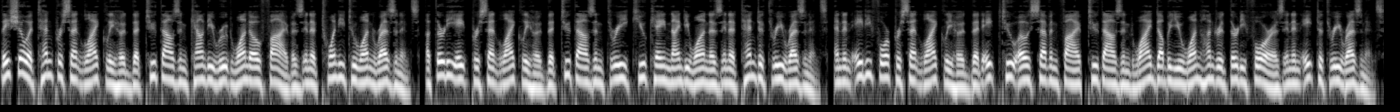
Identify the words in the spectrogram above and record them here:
They show a 10% likelihood that 2000 County Route 105 is in a 20 to 1 resonance, a 38% likelihood that 2003 QK91 is in a 10 to 3 resonance, and an 84% likelihood that 82075 2000 YW134 is in an 8 to 3 resonance.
